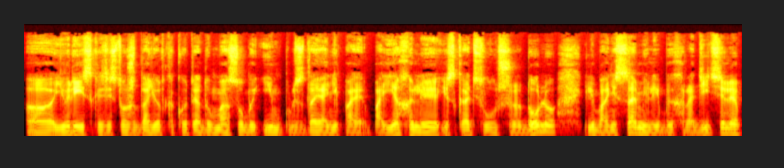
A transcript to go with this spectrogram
э, еврейское здесь тоже дает какой-то, я думаю, особый импульс, да, и они поехали искать лучшую долю, либо они сами, либо их родители.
